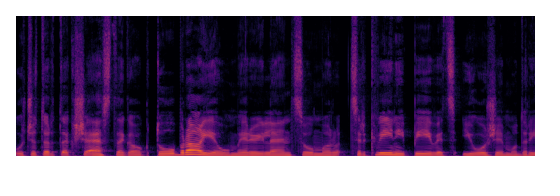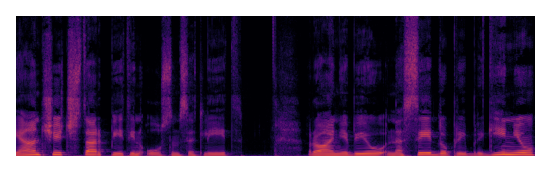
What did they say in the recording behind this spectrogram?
V četrtek 6. oktober je v Marylandu umrl crkveni pevec Jože Modrjančič, star 85 let. Rojen je bil na sedlu pri Briginju,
